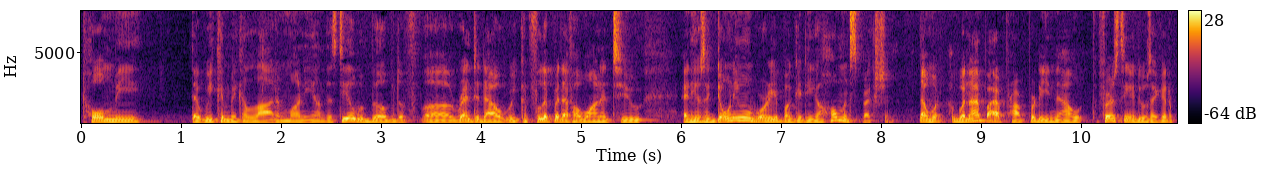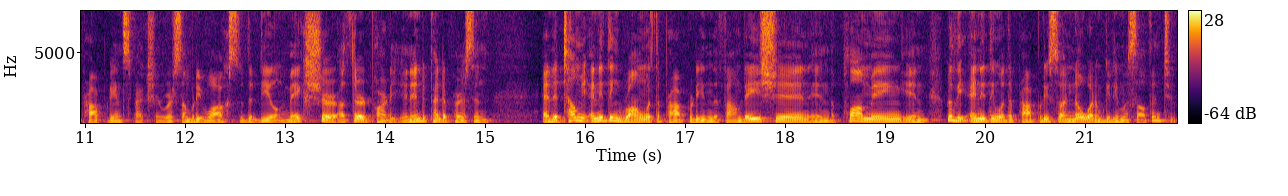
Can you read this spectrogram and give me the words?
told me that we can make a lot of money on this deal. We'd be able to uh, rent it out. We could flip it if I wanted to. And he was like, don't even worry about getting a home inspection. Now, when, when I buy a property now, the first thing I do is I get a property inspection where somebody walks through the deal, makes sure a third party, an independent person, and they tell me anything wrong with the property in the foundation, in the plumbing, in really anything with the property, so I know what I'm getting myself into.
